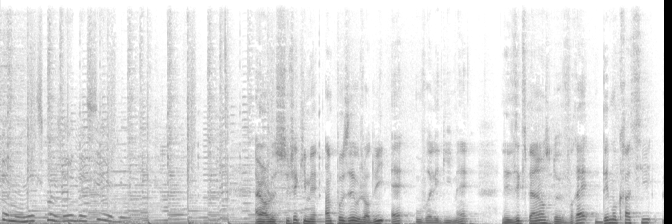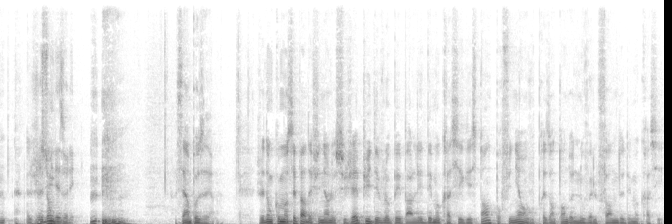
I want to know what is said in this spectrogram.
fais mon exposé de CE2. Alors, le sujet qui m'est imposé aujourd'hui est, ouvrez les guillemets, les expériences de vraie démocratie. Je, suis donc désolé. C'est imposé. Je vais donc commencer par définir le sujet, puis développer par les démocraties existantes, pour finir en vous présentant de nouvelles formes de démocratie.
